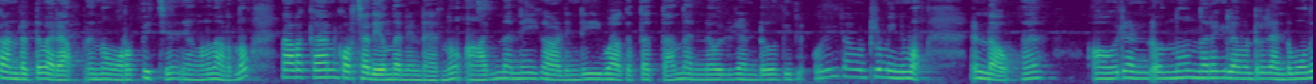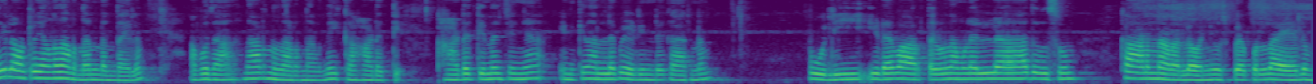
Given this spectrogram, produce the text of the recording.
കണ്ടിട്ട് വരാം എന്ന് ഉറപ്പിച്ച് ഞങ്ങൾ നടന്നു. നടക്കാൻ കുറച്ചധികം തന്നെ ഉണ്ടായിരുന്നു. ആദ്യം തന്നെ ഈ കാടിന്റെ ഈ ഭാഗത്തെത്താൻ തന്നെ ഒരു രണ്ട് കിലോ ഒരു കിലോമീറ്റർ മിനിമം ഉണ്ടാവും. ഒരു രണ്ട് ഒന്ന് ഒന്നര കിലോമീറ്റർ രണ്ട് മൂന്ന് കിലോമീറ്റർ ഞങ്ങൾ നടന്നിട്ടുണ്ട് എന്തായാലും. അപ്പോൾ ഇതാ നടന്ന് നടന്ന് നടന്ന് ഈ കാടെത്തി. കാടെത്തിയെന്ന് വെച്ച് കഴിഞ്ഞാൽ എനിക്ക് നല്ല പേടിയുണ്ട്. കാരണം പുലിയുടെ വാർത്തകൾ നമ്മളെല്ലാ ദിവസവും കാണുന്നതാണല്ലോ. ന്യൂസ് പേപ്പറിലായാലും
